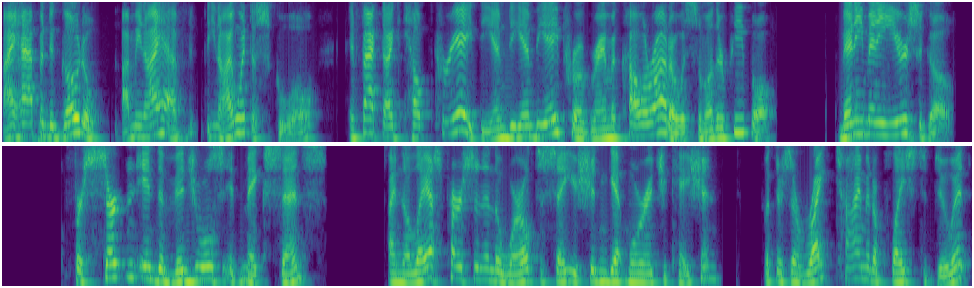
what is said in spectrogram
I happen to go to, I mean, I have, you know, I went to school. In fact, I helped create the MD MBA program at Colorado with some other people many, many years ago. for certain individuals, it makes sense. I'm the last person in the world to say you shouldn't get more education, but there's a right time and a place to do it,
